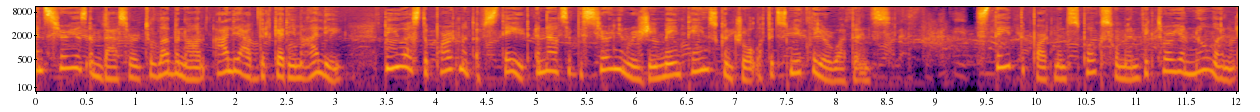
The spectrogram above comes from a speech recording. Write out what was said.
and Syria's ambassador to Lebanon, Ali Abdel Karim Ali, the U.S. Department of State announced that the Syrian regime maintains control of its nuclear weapons. State Department spokeswoman Victoria Nuland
